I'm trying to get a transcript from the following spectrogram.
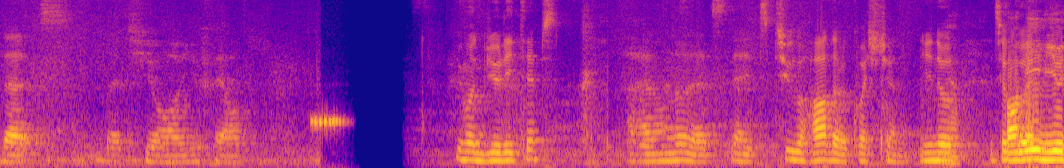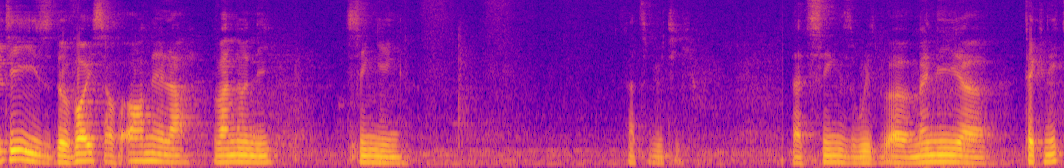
that that you're you failed. You want beauty tips? I don't know. That's it's too hard a question. You know, Yeah. For me, beauty is the voice of Ornella Vanoni singing. That's beauty. that sings with uh, many uh, technique,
